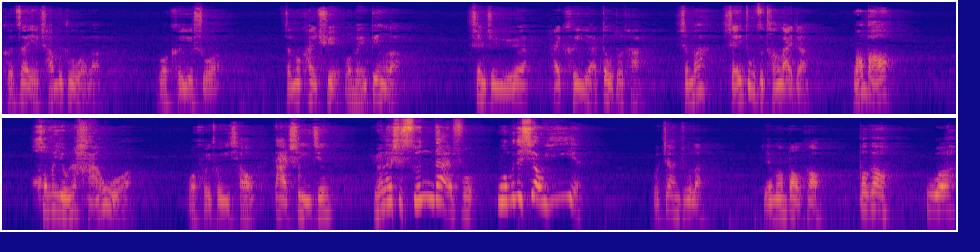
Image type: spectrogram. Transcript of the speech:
可再也缠不住我了。我可以说：“咱们快去，我没病了。”甚至于还可以啊逗逗他。什么？谁肚子疼来着？王宝！后面有人喊我。我回头一瞧，大吃一惊，原来是孙大夫，我们的校医。我站住了，连忙报告：“报告，我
